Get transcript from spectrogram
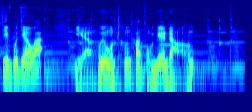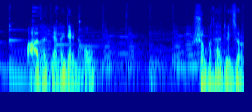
既不见外，也不用称他总店长。华子点了点头，是不太对劲儿，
